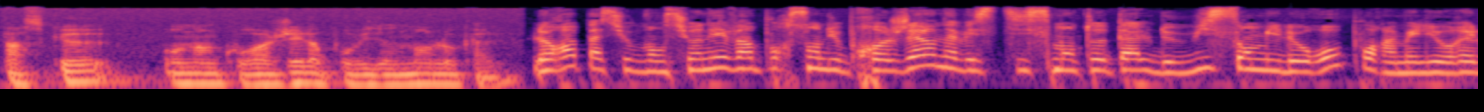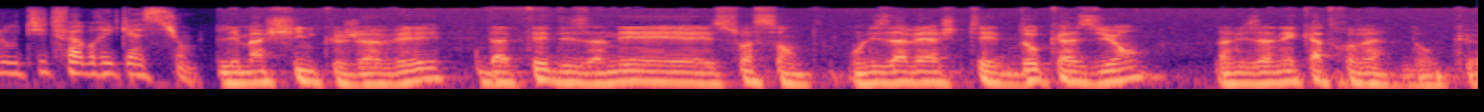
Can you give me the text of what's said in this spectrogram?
parce que on a encouragé l'approvisionnement local. L'Europe a subventionné 20% du projet, un investissement total de 800 000 euros pour améliorer l'outil de fabrication. Les machines que j'avais dataient des années 60. On les avait achetées d'occasion dans les années 80. Donc euh,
